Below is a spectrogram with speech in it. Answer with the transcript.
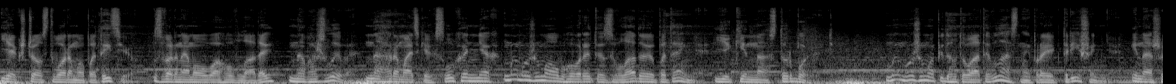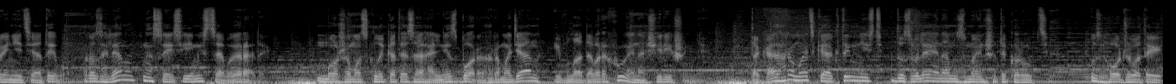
Якщо створимо петицію, звернемо увагу влади на важливе. На громадських слуханнях ми можемо обговорити з владою питання, які нас турбують. Ми можемо підготувати власний проєкт рішення і нашу ініціативу розглянуть на сесії місцевої ради. Можемо скликати загальні збори громадян, і влада врахує наші рішення. Така громадська активність дозволяє нам зменшити корупцію, узгоджувати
